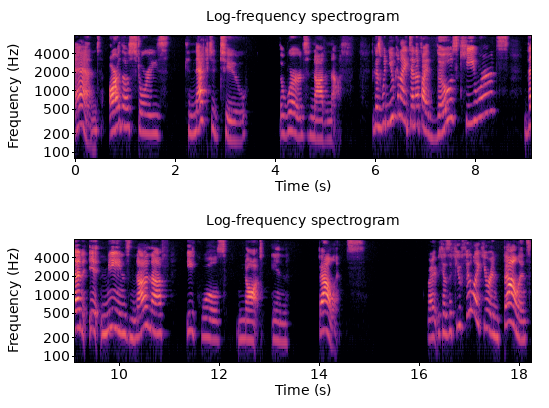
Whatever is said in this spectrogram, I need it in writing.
And are those stories connected to the words not enough? Because when you can identify those keywords, then it means not enough equals not in balance right? Because if you feel like you're in balance,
